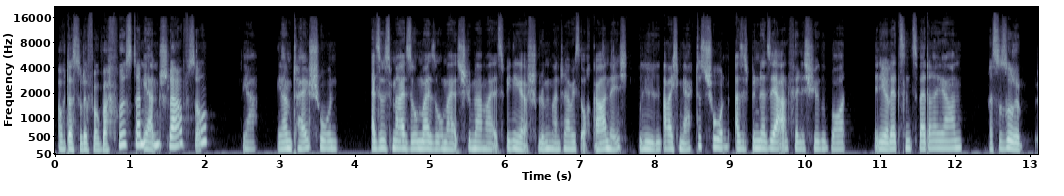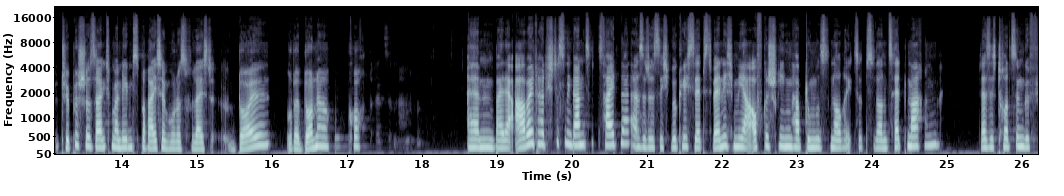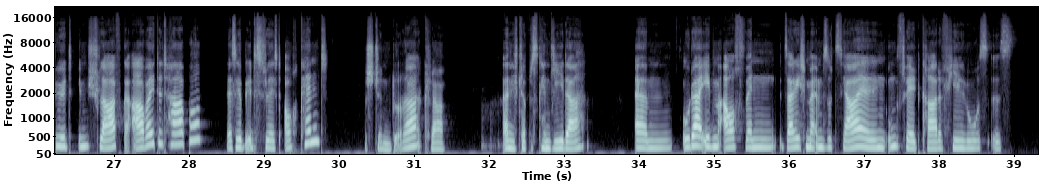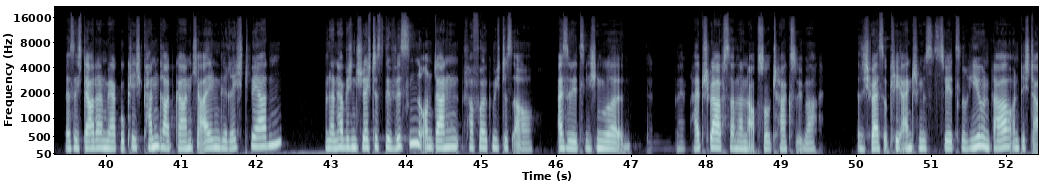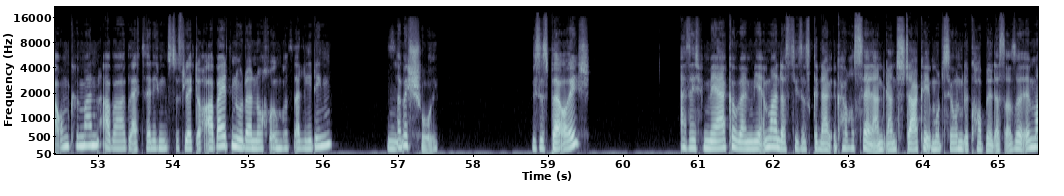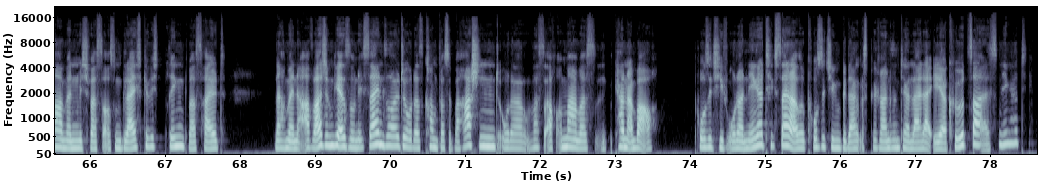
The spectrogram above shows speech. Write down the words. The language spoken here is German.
Auch dass du davon wach wirst dann ja. im Schlaf so? Ja, ja, im Teil schon. Also ist mal so, mal so, mal ist schlimmer, mal ist weniger schlimm. Manchmal habe ich es auch gar nicht. Mhm. Aber ich merke das schon. Also ich bin da sehr anfällig für geworden in den letzten zwei, drei Jahren. Hast du so typische, sag ich mal, Lebensbereiche, wo das vielleicht doll oder donner kocht als in anderen? Ähm, bei der Arbeit hatte ich das eine ganze Zeit lang. Also, dass ich wirklich, selbst wenn ich mir aufgeschrieben habe, du musst noch XYZ machen, dass ich trotzdem gefühlt im Schlaf gearbeitet habe. Ich weiß nicht, ob ihr das vielleicht auch kennt. Bestimmt, oder? Ja, klar. Also ich glaube, das kennt jeder. Ähm, oder eben auch, wenn, sage ich mal, im sozialen Umfeld gerade viel los ist dass ich da dann merke, okay, ich kann gerade gar nicht allen gerecht werden. Und dann habe ich ein schlechtes Gewissen und dann verfolgt mich das auch. Also jetzt nicht nur beim Halbschlaf, sondern auch so tagsüber. Also ich weiß, okay, eigentlich müsstest du jetzt nur hier und da und dich darum kümmern, aber gleichzeitig musst du vielleicht auch arbeiten oder noch irgendwas erledigen. Das mhm. habe ich schon. Wie ist es bei euch? Also ich merke bei mir immer, dass dieses Gedankenkarussell an ganz starke Emotionen gekoppelt ist. Also immer, wenn mich was aus dem Gleichgewicht bringt, was halt nach meiner Erwartung her so nicht sein sollte oder es kommt was überraschend oder was auch immer, was kann aber auch positiv oder negativ sein. Also positive Gedankenspiralen sind ja leider eher kürzer als negative.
